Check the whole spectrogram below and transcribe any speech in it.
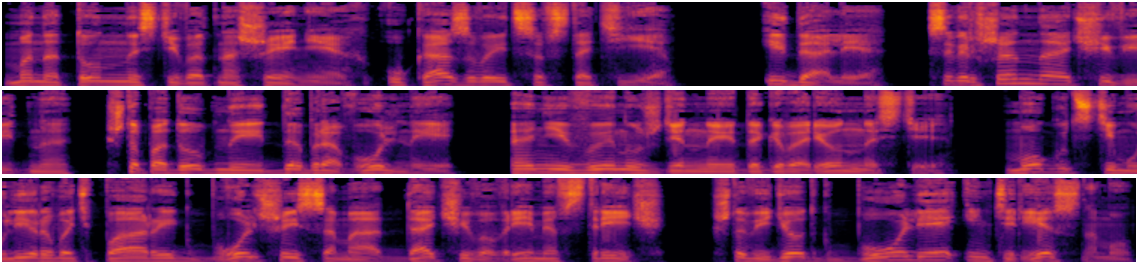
монотонности в отношениях, указывается в статье. И далее. Совершенно очевидно, что подобные добровольные, а не вынужденные договоренности могут стимулировать пары к большей самоотдаче во время встреч, что ведет к более интересному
